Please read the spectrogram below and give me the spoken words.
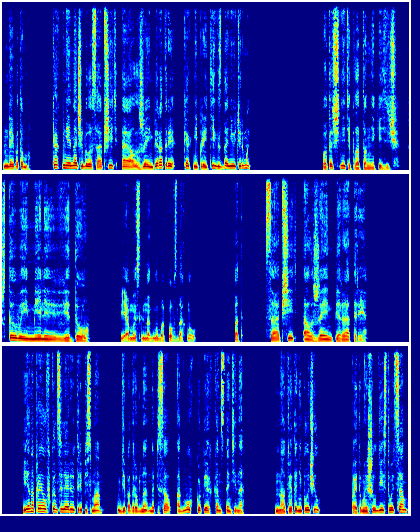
Да и потом, как мне иначе было сообщить о лжеимператоре, как не прийти к зданию тюрьмы? «Уточните, Платон Никитич, что вы имели в виду?» Я мысленно глубоко вздохнул. «Под «сообщить о лжеимператоре». Я направил в канцелярию три письма, где подробно написал о двух копиях Константина, но ответа не получил, поэтому решил действовать сам.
